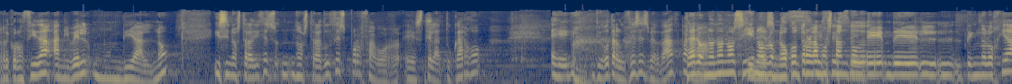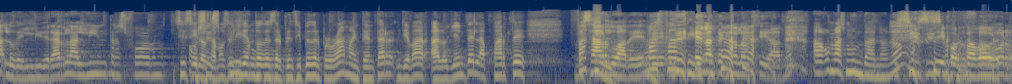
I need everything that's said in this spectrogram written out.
reconocida a nivel mundial, ¿no? Y si nos traduces, nos traduces por favor, Estela, tu cargo. Eh, digo, traduces, es verdad. claro, no, no, no, sí. No, no, controlamos tanto De, tecnología, lo de liderar la Lean Transform. Sí, sí, lo estamos diciendo desde el principio del programa, intentar llevar al oyente la parte más ardua de, más fácil. la tecnología, ¿no? Algo más mundano, ¿no? Sí, sí, sí, por, favor.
